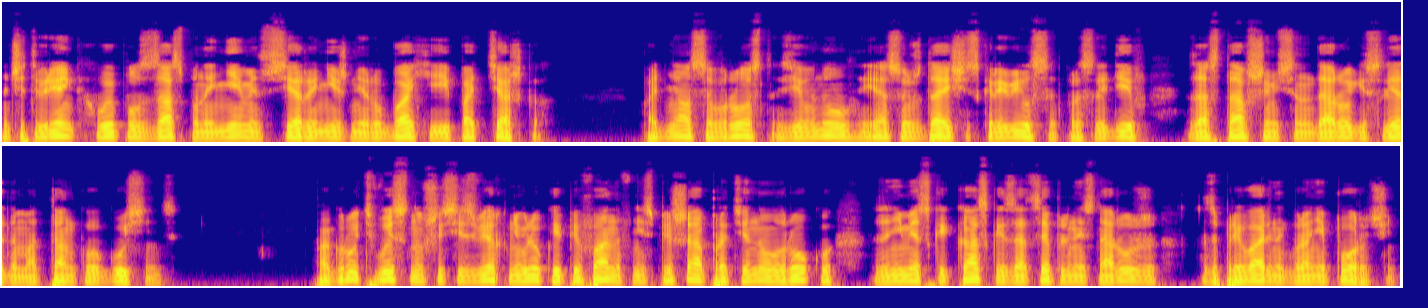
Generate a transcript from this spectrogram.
на четвереньках выполз заспанный немец в серой нижней рубахе и подтяжках. Поднялся в рост, зевнул и осуждающе скривился, проследив за оставшимися на дороге следом от танковых гусениц. По грудь, высунувшись из верхнего люка Епифанов, не спеша протянул руку за немецкой каской, зацепленной снаружи за приваренный к броне поручень.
